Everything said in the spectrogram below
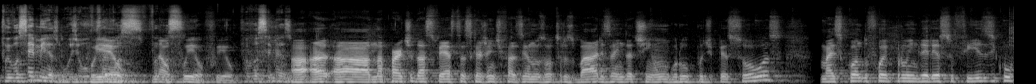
foi você mesmo? Hoje Fui foi eu. Você, Não, você, fui eu, fui eu. Foi você mesmo. A- a- a- na parte das festas que a gente fazia nos outros bares ainda tinha um grupo de pessoas, mas quando foi para o endereço físico.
